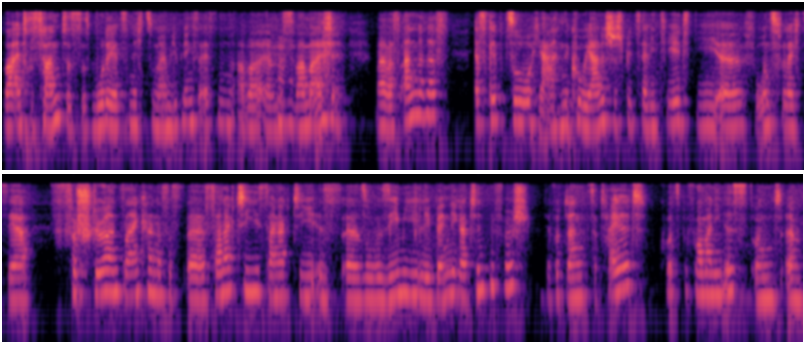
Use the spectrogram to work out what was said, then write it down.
war interessant. Es, es wurde jetzt nicht zu meinem Lieblingsessen, aber ähm, es war mal, mal was anderes. Es gibt so ja eine koreanische Spezialität, die äh, für uns vielleicht sehr verstörend sein kann. Das ist äh, Sanakji. Sanakji ist äh, so semi-lebendiger Tintenfisch. Der wird dann zerteilt, kurz bevor man ihn isst und ähm,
